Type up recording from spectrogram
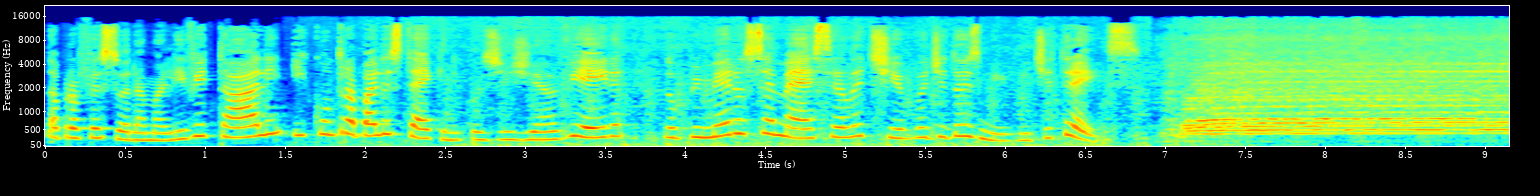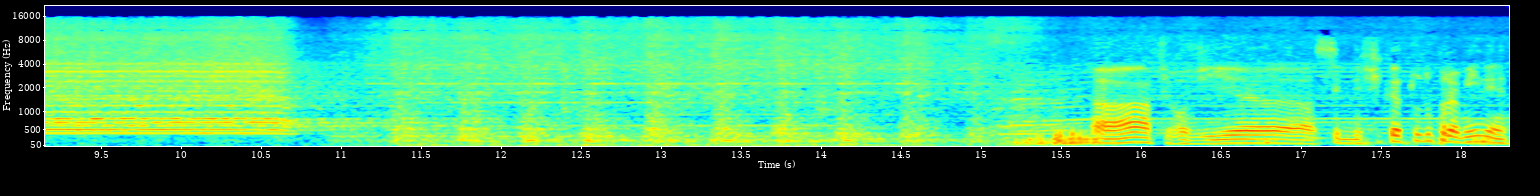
da professora Marli Vitali e com trabalhos técnicos de Jean Vieira no primeiro semestre letivo de 2023. Ah, a ferrovia significa tudo para mim, né?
